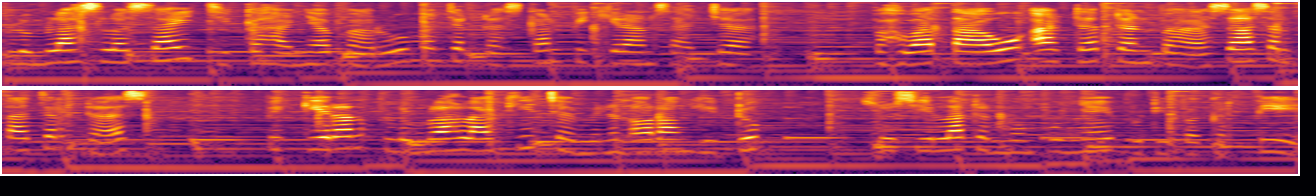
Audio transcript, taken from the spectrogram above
belumlah selesai jika hanya baru mencerdaskan pikiran saja. Bahwa tahu adat dan bahasa serta cerdas, pikiran belumlah lagi jaminan orang hidup susila dan mempunyai budi pekerti.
